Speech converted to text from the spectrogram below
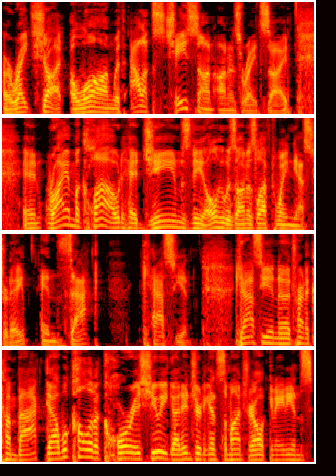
or right shot, along with Alex Chiasson on his right side. And Ryan McLeod had James Neal, who was on his left wing yesterday, and Zack Kassian. Kassian uh, trying to come back. Uh, we'll call it a core issue. He got injured against the Montreal Canadiens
